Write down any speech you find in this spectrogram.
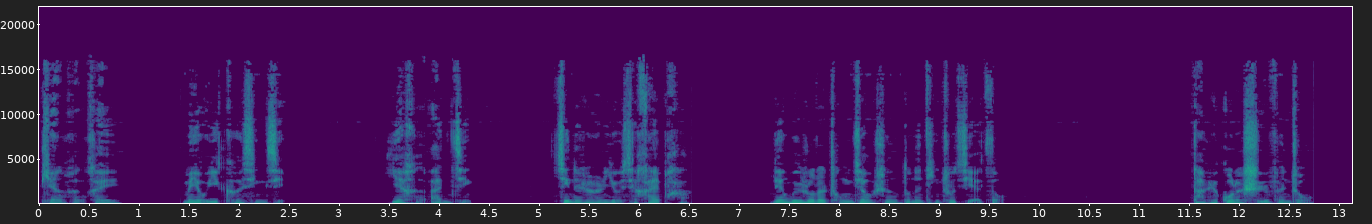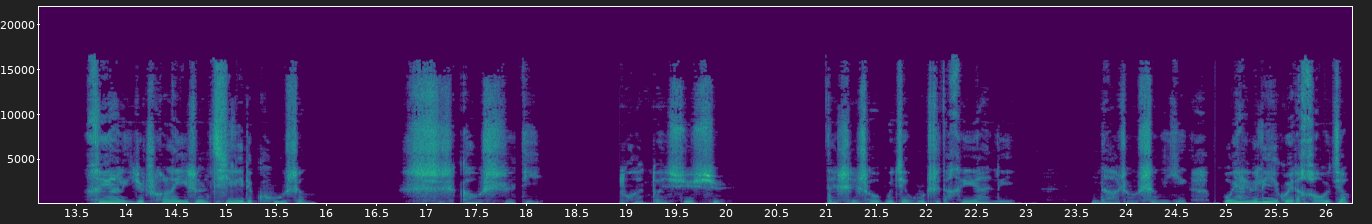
天很黑，没有一颗星星，夜很安静，静得让人有些害怕，连微弱的虫叫声都能听出节奏。大约过了十分钟，黑暗里就传来一声凄厉的哭声，时高时低，断断续续，在伸手不见五指的黑暗里，那种声音不亚于厉鬼的嚎叫，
